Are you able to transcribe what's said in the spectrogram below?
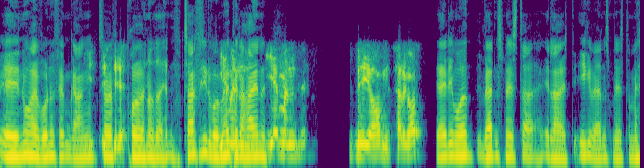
Øh, nu har jeg vundet fem gange, så prøver jeg noget andet. Tak fordi du var med, jamen, Peter Heine. Jamen, det er i orden. Ha' det godt. Ja, det er måde verdensmester, eller ikke verdensmester, men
